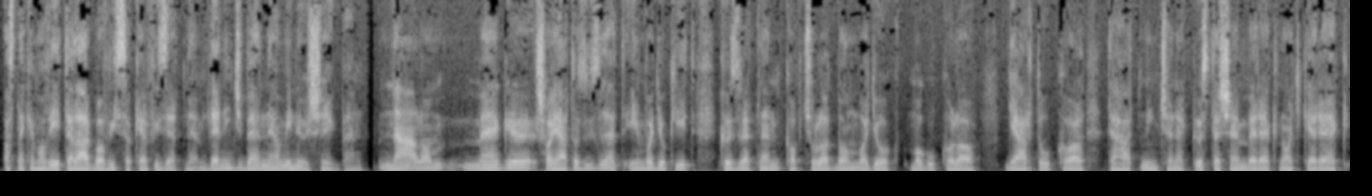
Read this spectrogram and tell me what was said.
azt nekem a vételárba vissza kell fizetnem, de nincs benne a minőségben. Nálam meg saját az üzlet, én vagyok itt, közvetlen kapcsolatban vagyok magukkal a gyártókkal, tehát nincsenek köztes emberek, nagykerek.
